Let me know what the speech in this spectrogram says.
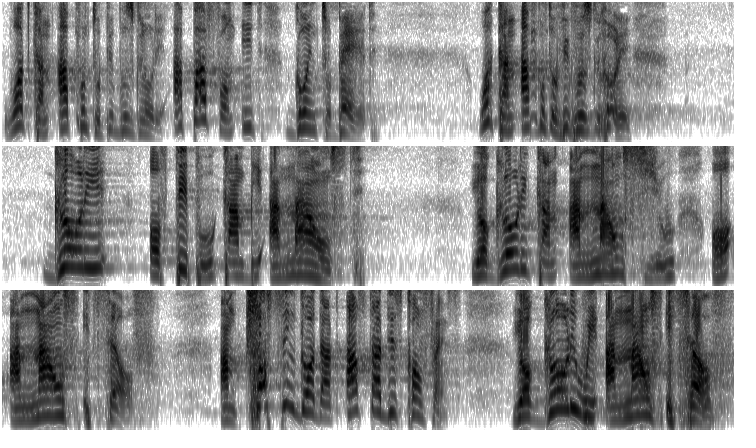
What can happen to people's glory? Apart from it going to bed, what can happen to people's glory? Glory of people can be announced your glory can announce you or announce itself. I'm trusting God that after this conference, your glory will announce itself.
